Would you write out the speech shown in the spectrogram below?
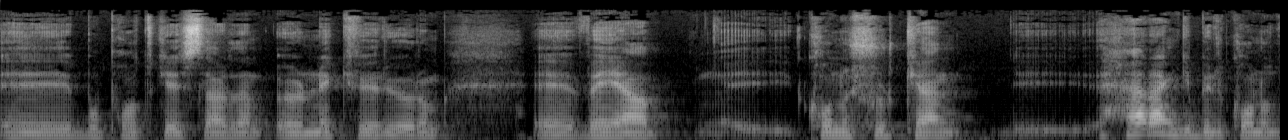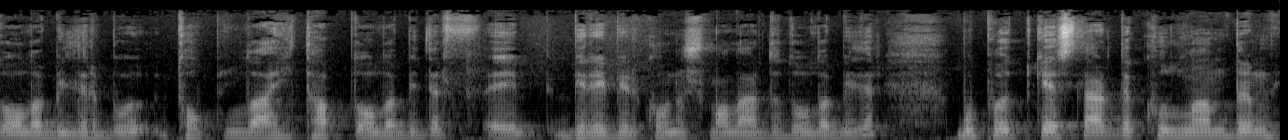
e, bu podcastlerden örnek veriyorum e, veya e, konuşurken e, herhangi bir konuda olabilir. Bu topluluğa hitap da olabilir. E, birebir konuşmalarda da olabilir. Bu podcastlerde kullandığım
